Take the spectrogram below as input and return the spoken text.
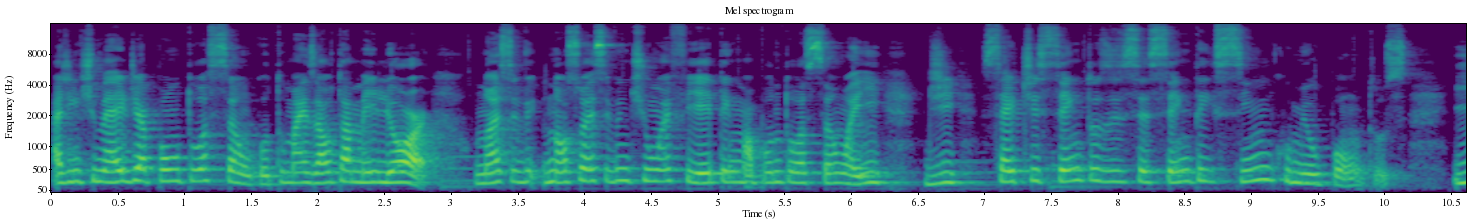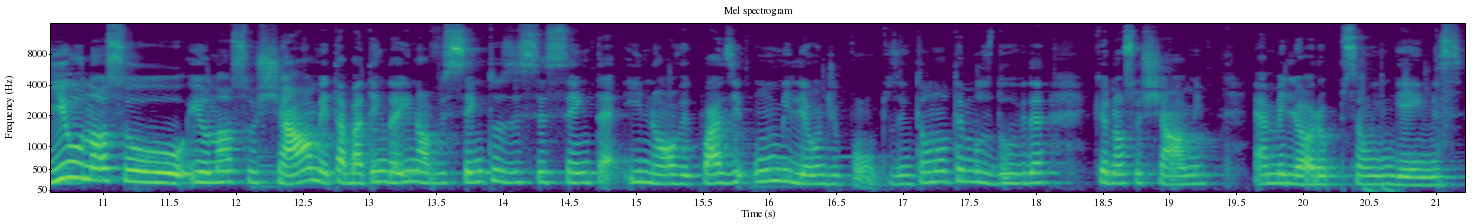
A gente mede a pontuação, quanto mais alta, melhor. O nosso, nosso S21 FE tem uma pontuação aí de 765 mil pontos. E o nosso, e o nosso Xiaomi tá batendo aí 969, quase um milhão de pontos. Então não temos dúvida que o nosso Xiaomi é a melhor opção em games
